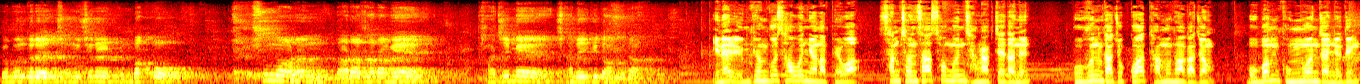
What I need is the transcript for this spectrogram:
그분들의 정신을 본받고 추모하는 나라 사랑의 다짐의 자리이기도 합니다. 이날 은평구 사원연합회와 삼천사 성운 장학재단은 보훈 가족과 다문화 가정, 모범 공무원 자녀 등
